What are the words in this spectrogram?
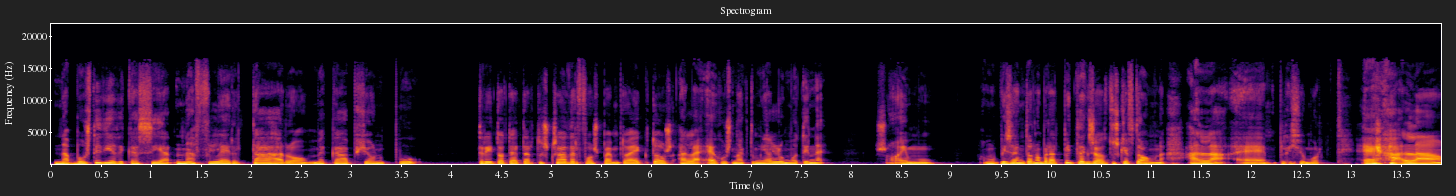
να μπω στη διαδικασία να φλερτάρω με κάποιον που τρίτο, τέταρτος ξάδερφος, πέμπτο, έκτος, αλλά έχω στην άκρη του μυαλού μου ότι είναι σόι μου. Θα μου πεις αν ήταν ο Μπρατ Πίτ, δεν ξέρω, το σκεφτόμουν. Αλλά. Ε, χιούμορ. Ε, αλλά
